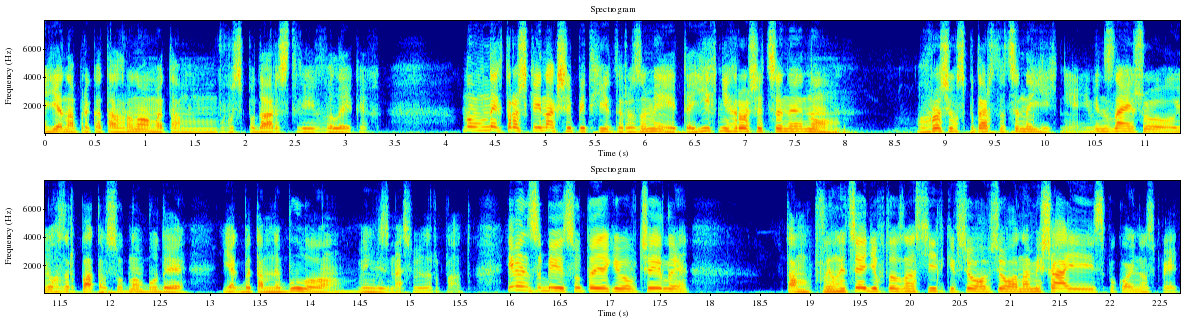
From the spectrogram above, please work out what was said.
є, наприклад, агрономи там в господарстві великих. Ну, в них трошки інакший підхід, розумієте? Їхні гроші це не. ну, Гроші господарства це не їхні. Він знає, що його зарплата все одно буде, як би там не було, він візьме свою зарплату. І він собі суто, як його вчили, там фунгицидів, хто з нас стільки всього-всього намішає і спокійно спить.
